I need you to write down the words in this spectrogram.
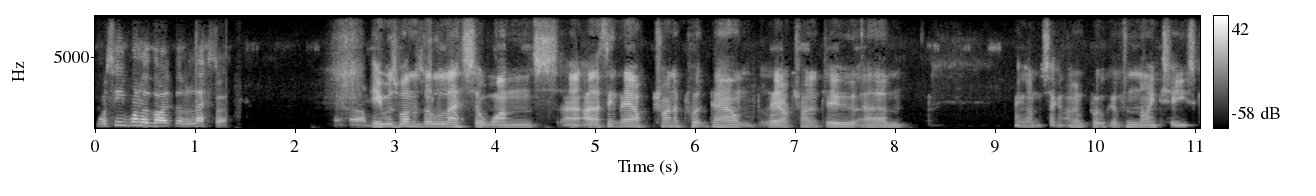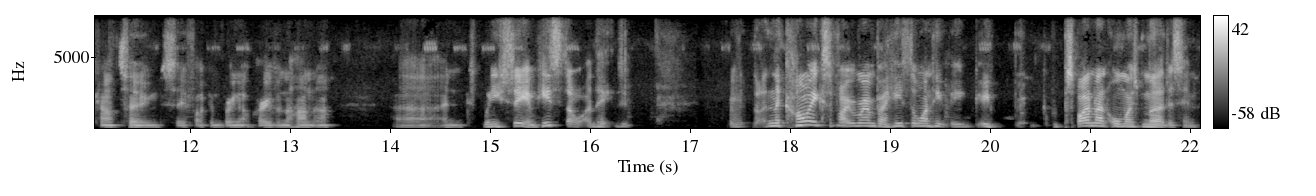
Was he one of like the lesser? Um, He was one of the lesser ones. Uh, I think they are trying to put down. They are trying to do. Um, hang on a second. I'm going to put up the '90s cartoon. See if I can bring up Kraven the Hunter. Uh, and when you see him, he's the one. he- in the comics, if I remember, he's the one who, Spider-Man almost murders him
